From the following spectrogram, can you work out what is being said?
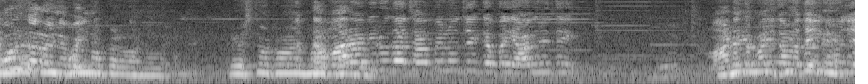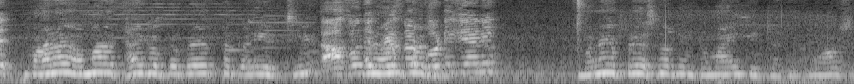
ફોન મને તમારા વિરુદ્ધ છાપેલું છે કે ભાઈ આવી રીતે? મહાનગરપાલિકામાં થઈ ગયું છે. મારા અમારે થાય તો પ્રયત્ન કરીએ છીએ. આ શું પ્રેસ નોટ ખોટી છે એની? મને પ્રેસ નોટની માહિતી જ નથી. હું આવશે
